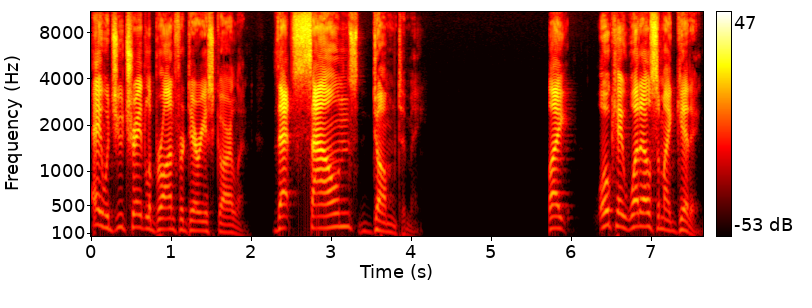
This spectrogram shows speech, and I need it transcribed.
hey, would you trade LeBron for Darius Garland? That sounds dumb to me. Like, okay, what else am I getting?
